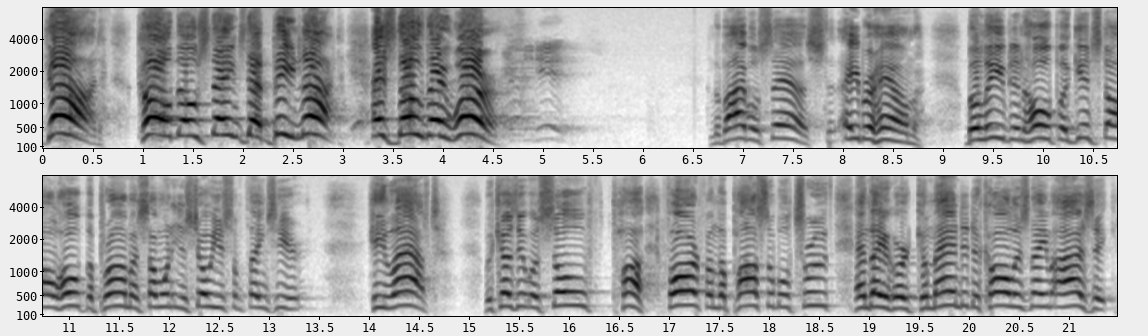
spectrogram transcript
God called those things that be not as though they were. And the Bible says that Abraham believed in hope against all hope, the promise. I want to show you some things here. He laughed because it was so far from the possible truth, and they were commanded to call his name Isaac.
